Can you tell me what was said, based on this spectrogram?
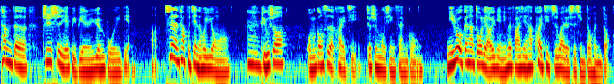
他们的知识也比别人渊博一点啊。虽然他不见得会用哦，嗯比如说我们公司的会计就是木星三宫，你如果跟他多聊一点，你会发现他会计之外的事情都很懂。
